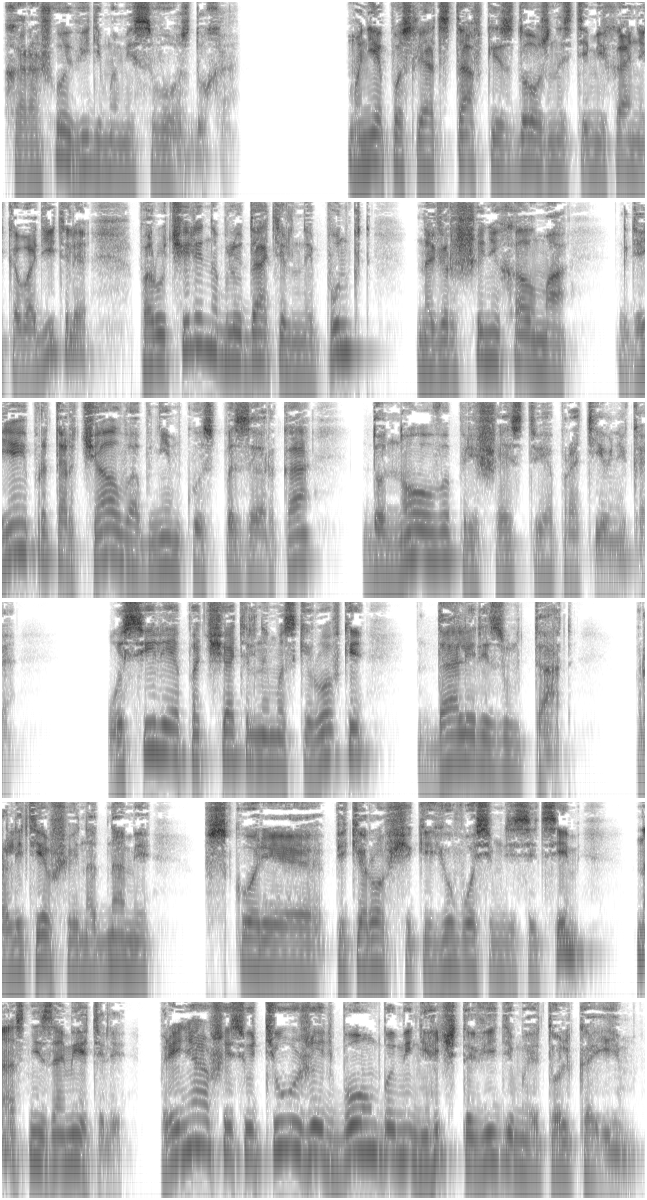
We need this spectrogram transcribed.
хорошо видимыми с воздуха. Мне после отставки с должности механика-водителя поручили наблюдательный пункт на вершине холма, где я и проторчал в обнимку с ПЗРК до нового пришествия противника. Усилия по тщательной маскировке дали результат. Пролетевшие над нами вскоре пикировщики Ю-87 нас не заметили, принявшись утюжить бомбами нечто видимое только им.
